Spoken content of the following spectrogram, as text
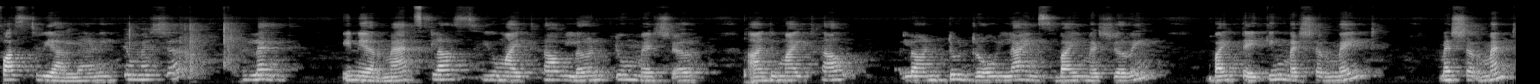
First we are learning to measure length. In your maths class you might have learned to measure and you might have learned to draw lines by measuring by taking measurement measurement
